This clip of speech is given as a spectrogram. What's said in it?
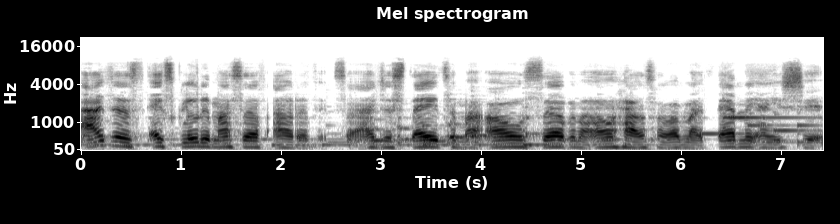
I just excluded myself out of it. So I just stayed to my own self in my own household. I'm like, family ain't shit.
